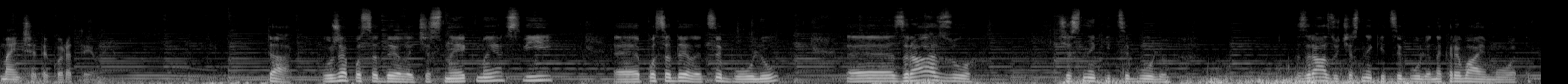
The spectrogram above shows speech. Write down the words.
менше декоративний. Так, вже посадили чесник ми свій, е, посадили цибулю. Е, зразу чесник і цибулю. Зразу чесник і цибулю накриваємо. От.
